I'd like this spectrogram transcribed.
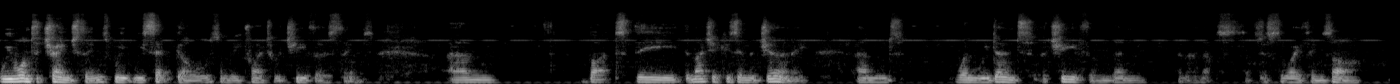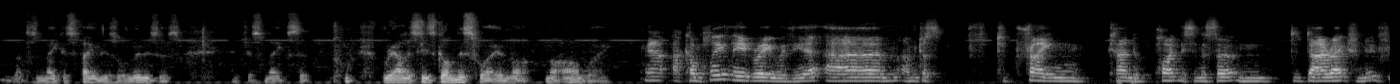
we want to change things. We, we set goals and we try to achieve those things. Um, but the, the magic is in the journey. And when we don't achieve them, then you know, that's, that's just the way things are. That doesn't make us failures or losers. It just makes it reality's gone this way and not, not our way. Yeah, I completely agree with you. Um, I'm just to try and kind of point this in a certain direction. If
